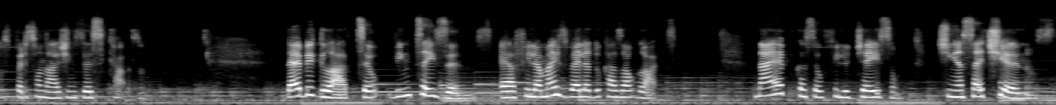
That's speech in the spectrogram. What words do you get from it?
os personagens desse caso. Debbie Glatzel, 26 anos, é a filha mais velha do casal Glatzel. Na época, seu filho Jason tinha sete anos.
